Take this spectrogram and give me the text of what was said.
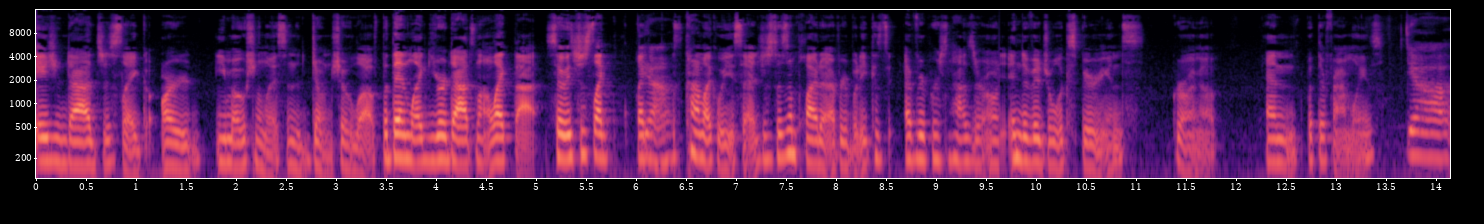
Asian dads just like are emotionless and don't show love. But then like your dad's not like that. So it's just like like Yeah. it's kind of like what you said. It just doesn't apply to everybody because every person has their own individual experience growing up and with their families. Yeah,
